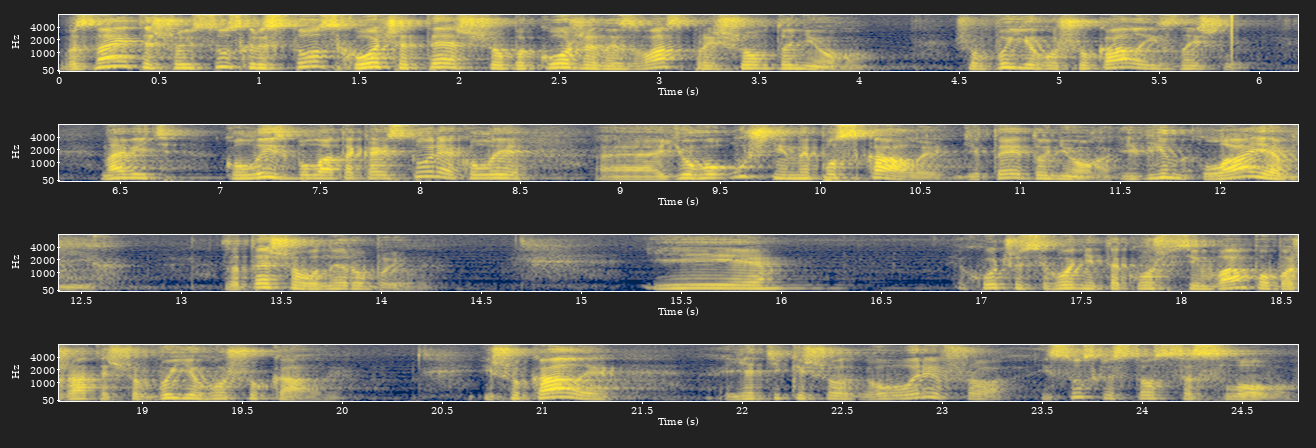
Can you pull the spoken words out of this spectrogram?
Ви знаєте, що Ісус Христос хоче те, щоб кожен із вас прийшов до нього, щоб ви його шукали і знайшли. Навіть колись була така історія, коли е, його учні не пускали дітей до нього, і він лаяв їх за те, що вони робили. І хочу сьогодні також всім вам побажати, щоб ви його шукали. І шукали, я тільки що говорив, що Ісус Христос це Слово,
